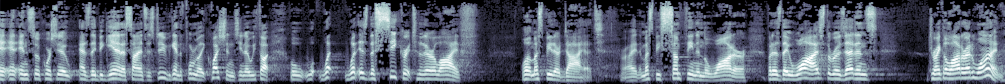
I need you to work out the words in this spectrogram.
and, and, so, of course, you know, as they began, as scientists do, began to formulate questions, you know, we thought, well, what, what is the secret to their life? Well, it must be their diet, right? It must be something in the water. But as they watched, the Rosettans drank a lot of red wine.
